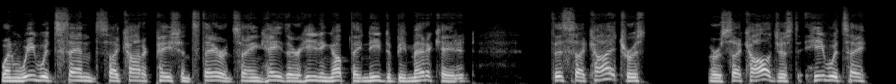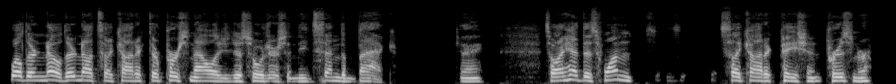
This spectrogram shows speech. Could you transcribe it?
when we would send psychotic patients there and saying, "Hey, they're heating up, they need to be medicated." This psychiatrist or psychologist, he would say, "Well, they're no, they're not psychotic, they're personality disorders," and he'd send them back. Okay, so I had this one psychotic patient prisoner.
